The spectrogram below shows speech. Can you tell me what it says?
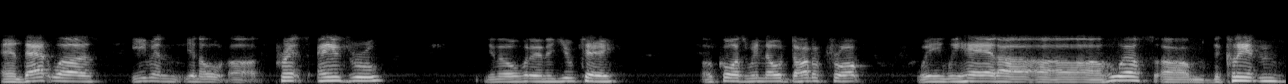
And that was even, you know, uh, Prince Andrew, you know, over in the UK. Of course, we know Donald Trump. We we had uh, uh who else? Um, the Clinton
